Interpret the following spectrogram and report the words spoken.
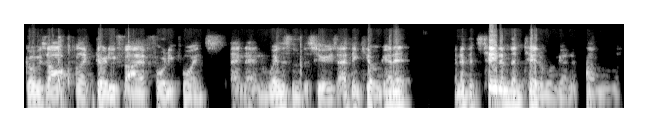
goes off for like 35, 40 points and, and wins them the series, I think he'll get it. And if it's Tatum, then Tatum will get it probably.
